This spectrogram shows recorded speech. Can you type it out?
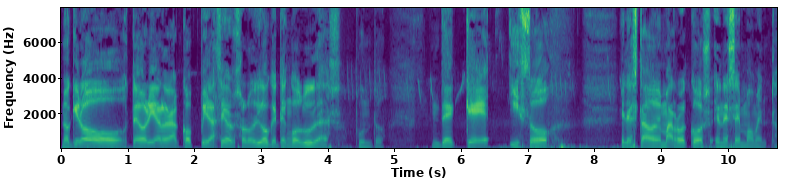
no quiero teoría de la conspiración, solo digo que tengo dudas, punto, de qué hizo el Estado de Marruecos en ese momento.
